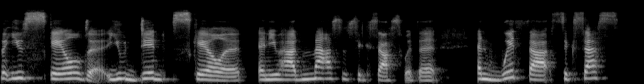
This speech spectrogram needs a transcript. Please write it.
but you scaled it. You did scale it and you had massive success with it. And with that success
